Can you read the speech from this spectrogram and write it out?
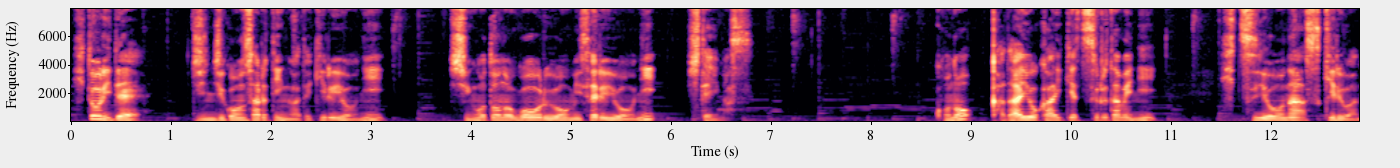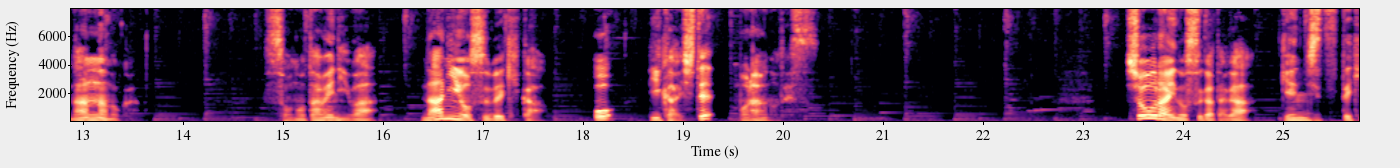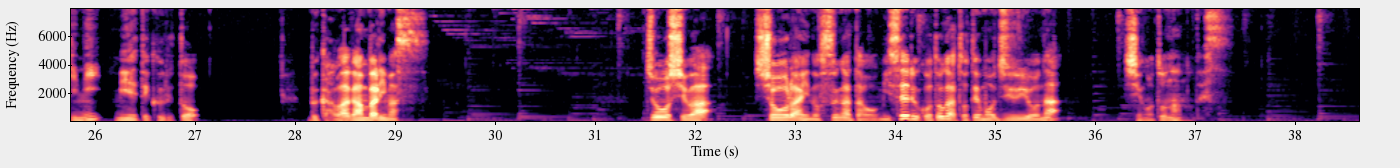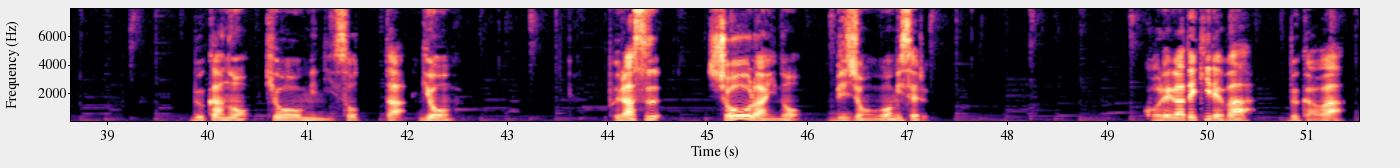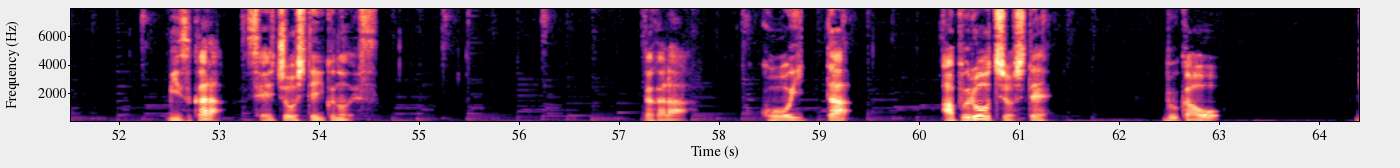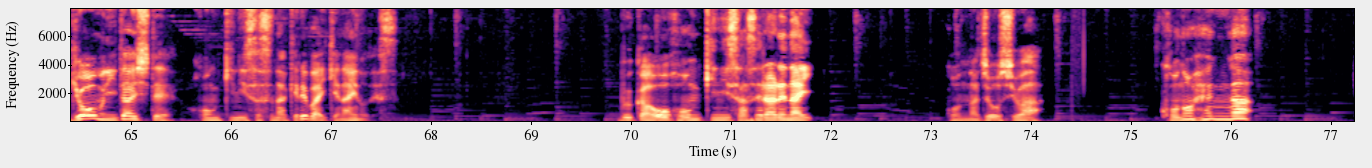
一人で人事コンサルティングができるように仕事のゴールを見せるようにしています。この課題を解決するために必要なスキルは何なのか。そのためには何をすべきかを理解してもらうのです。将来の姿が現実的に見えてくると部下は頑張ります。上司は将来の姿を見せることがとても重要な仕事なのです。部下の興味に沿った業務プラス将来のビジョンを見せる。これができれば部下は自ら成長していくのです。だからこういったアプローチをして部下を業務に対して本気にさせなければいけないのです。部下を本気にさせられない。こんな上司はこの辺が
